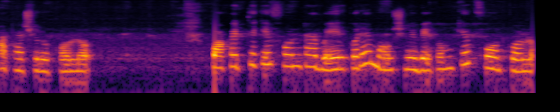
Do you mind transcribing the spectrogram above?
হাঁটা শুরু করল। পকেট থেকে ফোনটা বের করে মৌসুমী বেগমকে ফোন করল।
